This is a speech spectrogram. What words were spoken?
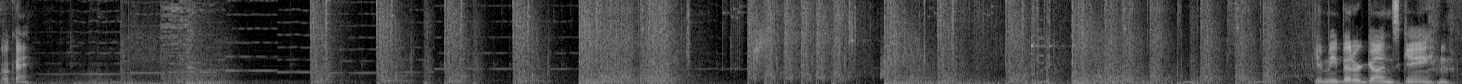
Okay. Give me better guns, game.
